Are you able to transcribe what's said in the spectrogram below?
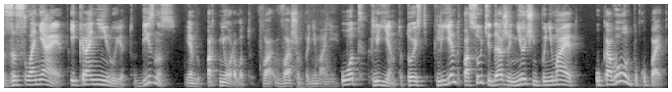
заслоняет, экранирует бизнес, я имею в виду партнера вот в вашем понимании, от клиента. То есть клиент, по сути, даже не очень понимает, у кого он покупает.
